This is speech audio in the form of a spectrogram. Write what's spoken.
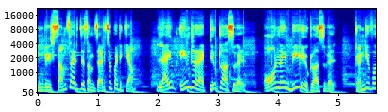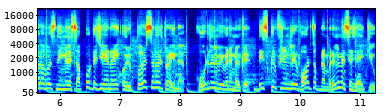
ഇംഗ്ലീഷ് സംസാരിച്ച് സംസാരിച്ച് പഠിക്കാം. ലൈവ് ഇന്ററാക്റ്റീവ് ക്ലാസുകൾ ഓൺലൈൻ വീഡിയോ ക്ലാസുകൾ ട്വന്റി ഫോർ അവേഴ്സ് നിങ്ങളെ സപ്പോർട്ട് ചെയ്യാനായി ഒരു പേഴ്സണൽ ട്രെയിനർ കൂടുതൽ വിവരങ്ങൾക്ക് ഡിസ്ക്രിപ്ഷനിലെ വാട്സ്ആപ്പ് നമ്പറിൽ മെസ്സേജ് അയക്കൂ.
